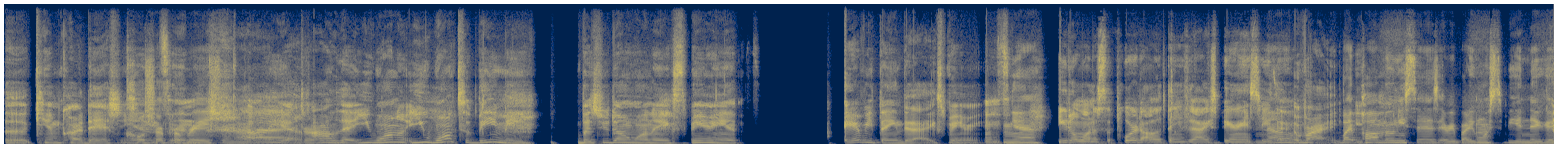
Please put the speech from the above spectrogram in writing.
the Kim Kardashian Cultural appropriation. Oh yeah, all that. You wanna you want to be me, but you don't want to experience everything that I experience. Yeah. You don't want to support all the things that I experience either. Right. Like Paul Mooney says, everybody wants to be a nigga.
